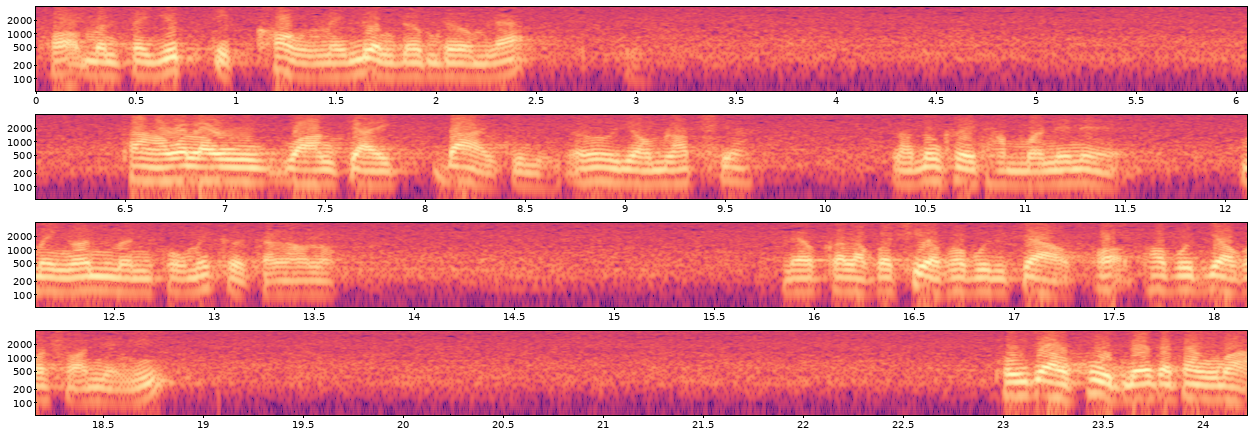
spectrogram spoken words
เพราะมันไปยึดติดข้องในเรื่องเดิมๆแล้ว ถ้าว่าเราวางใจได้ทีนี้เออ ยอมรับเสียเราต้องเคยทำมาแน่ๆไม่งั้นมันคงไม่เกิดกับเราหรอก แล้วก็เราก็เชื่อพระพุทธเจ้า เพราะพระพุทธเจ้าก็สอนอย่างนี้พระเจ้าพูดแม้กระทั่งว่า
